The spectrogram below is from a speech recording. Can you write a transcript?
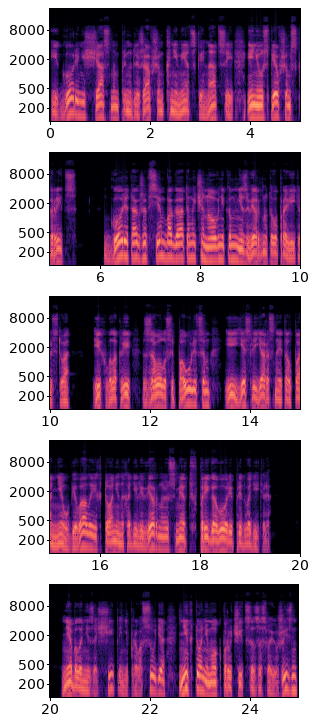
И горе несчастным, принадлежавшим к немецкой нации и не успевшим скрыться, горе также всем богатым и чиновникам низвергнутого правительства. Их волокли за волосы по улицам, и если яростная толпа не убивала их, то они находили верную смерть в приговоре предводителя. Не было ни защиты, ни правосудия, никто не мог поручиться за свою жизнь,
